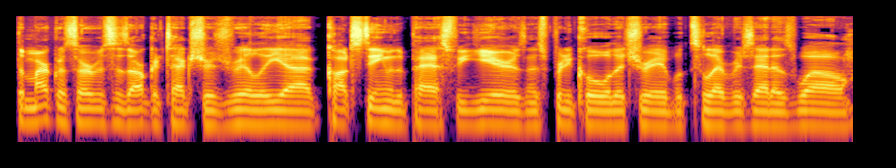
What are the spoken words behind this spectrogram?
the microservices architecture has really uh, caught steam in the past few years, and it's pretty cool that you're able to leverage that as well.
